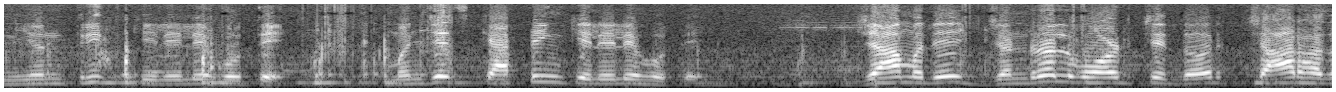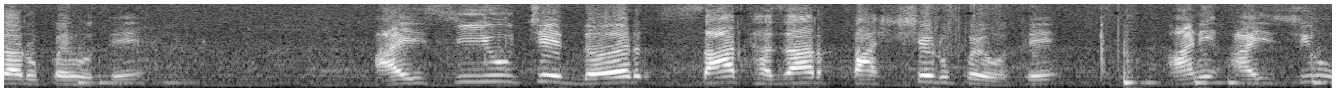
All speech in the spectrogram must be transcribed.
नियंत्रित केलेले होते. म्हणजेच कॅपिंग केलेले होते. ज्यामध्ये जनरल वॉर्डचे दर चार हजार रुपये होते. आय सी यूचे दर सात हजार पाचशे रुपये होते. आणि आय सी यू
